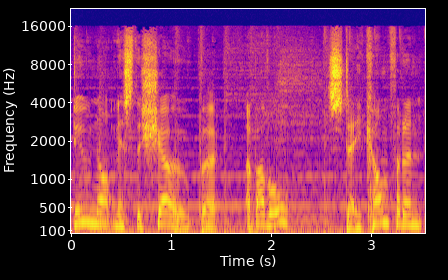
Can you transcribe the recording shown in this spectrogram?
do not miss the show. But above all, stay confident.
